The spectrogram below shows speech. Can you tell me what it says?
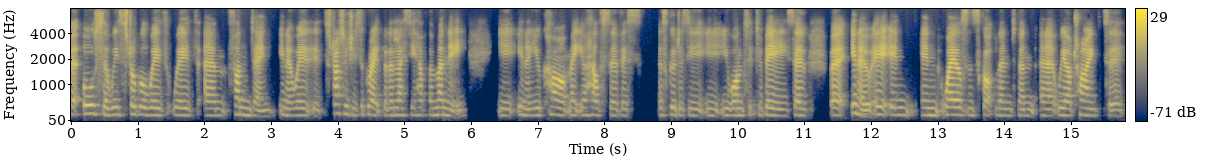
but also we struggle with with um, funding. You know, strategies are great, but unless you have the money, you you know you can't make your health service as good as you, you, you, want it to be. So, but you know, in in Wales and Scotland, and uh, we are trying to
